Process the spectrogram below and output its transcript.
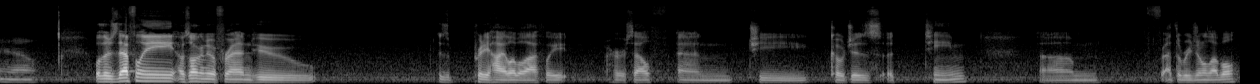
You know. Well, there's definitely. I was talking to a friend who is a pretty high level athlete herself, and she coaches a team um, at the regional level.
